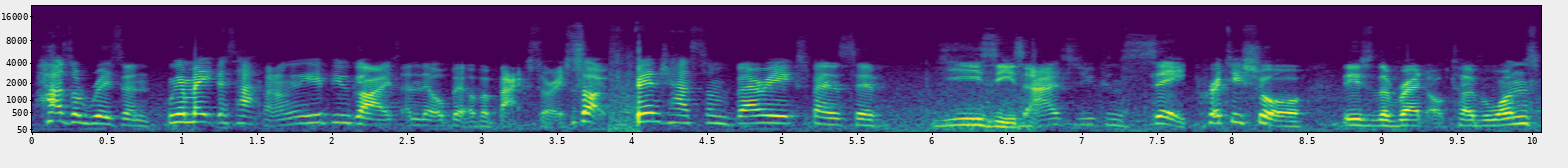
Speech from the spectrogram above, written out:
has arisen we're gonna make this happen I'm gonna give you guys a little bit of a backstory so Finch has some very expensive Yeezys as you can see pretty sure these are the red October ones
